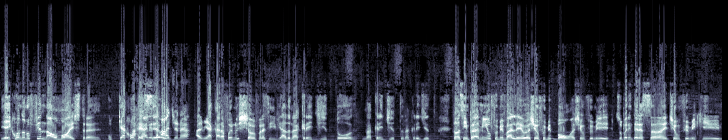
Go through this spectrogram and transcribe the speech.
E aí quando no final mostra o que a aconteceu, realidade, né? a minha cara foi no chão. Eu falei assim, viado, não acredito, não acredito, não acredito. Então assim, pra mim o filme valeu, eu achei o filme bom, achei um filme super interessante, um filme que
